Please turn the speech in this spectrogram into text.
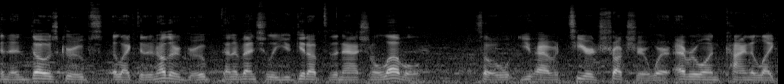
and then those groups elected another group then eventually you get up to the national level so you have a tiered structure where everyone kind of like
